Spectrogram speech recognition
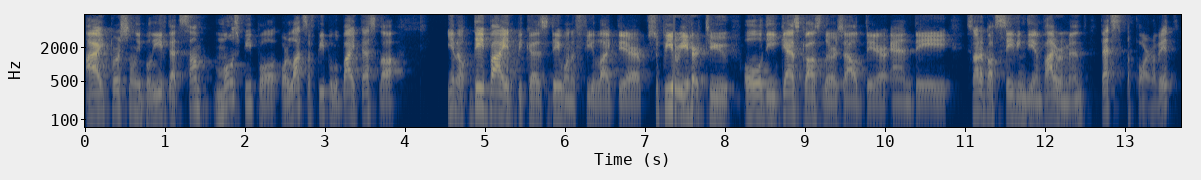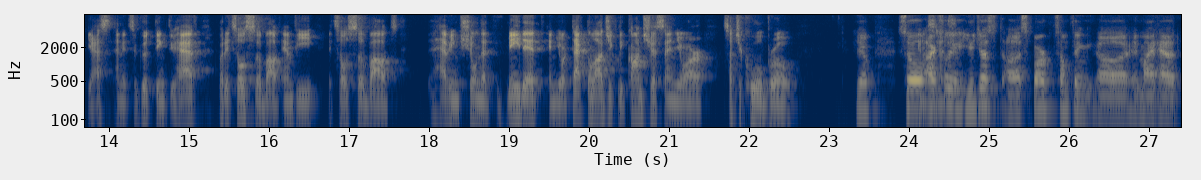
I personally believe that some most people or lots of people who buy Tesla you know they buy it because they want to feel like they're superior to all the gas guzzlers out there and they it's not about saving the environment that's a part of it yes and it's a good thing to have but it's also about envy it's also about having shown that you've made it and you're technologically conscious and you're such a cool bro Yep. So in a sense. actually, you just uh, sparked something uh, in my head.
